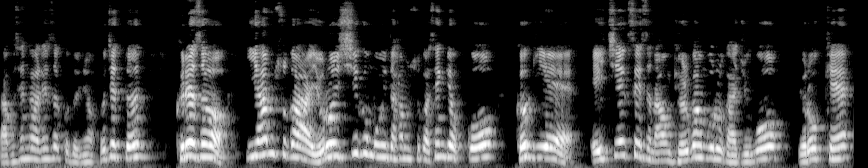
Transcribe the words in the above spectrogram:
라고 생각을 했었거든요 어쨌든 그래서 이 함수가 이런 시그모이드 함수가 생겼고 거기에 hx에서 나온 결과물을 가지고 이렇게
